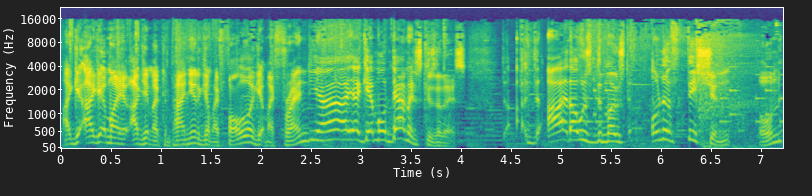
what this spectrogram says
I get, I get my, I get my companion, I get my follower, I get my friend. Yeah, I, I get more damage because of this. I, that was the most inefficient, un,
